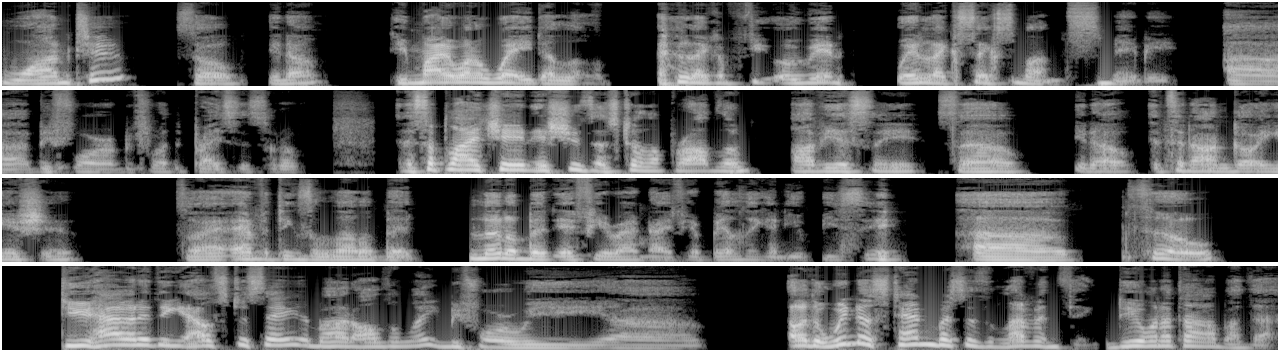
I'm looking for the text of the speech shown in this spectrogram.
want to. So you know, you might want to wait a little, like a few, wait, wait like six months maybe uh, before before the prices sort of the supply chain issues are still a problem, obviously. So you know it's an ongoing issue. So everything's a little bit little bit iffy right now if you're building a new PC. Uh, so do you have anything else to say about Alder Lake before we? Uh, oh, the Windows 10 versus 11 thing. Do you want to talk about that?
